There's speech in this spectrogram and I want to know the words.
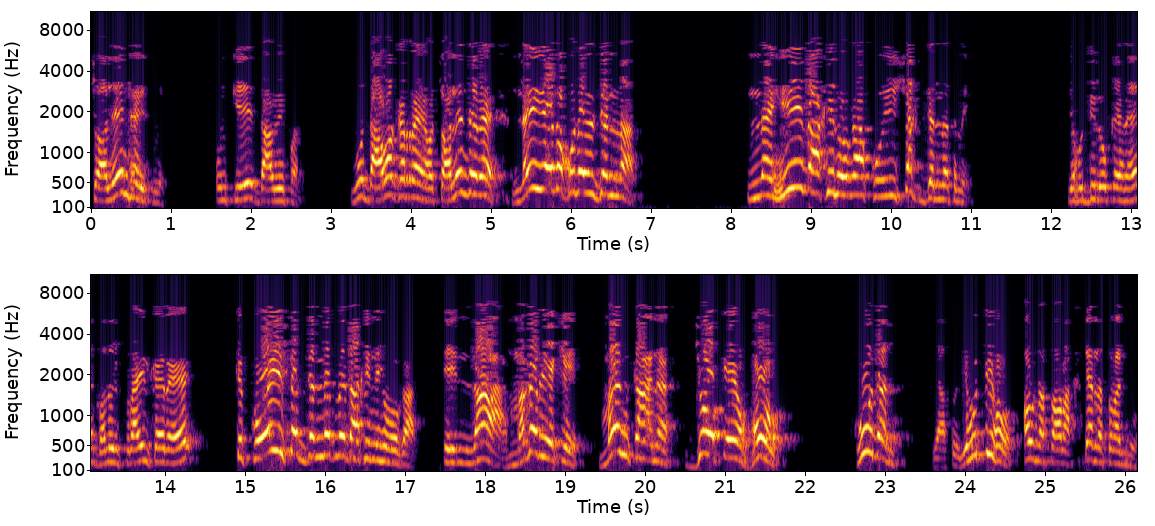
चैलेंज है इसमें, उनके दावे पर। वो दावा कर रहे हैं और चैलेंज दे रहे हैं नहीं है तो खुलल जन्ना. नहीं दाखिल होगा कोई शख्स जन्नत में। यहूदी लोग कह रहे हैं, बनो इसराइल कह रहे हैं कि कोई सब जन्नत में दाखिल नहीं होगा। इल्ला मगर ये के मन का न जो के हो खुदन या तो यहूदी हो और नसारा, या नसरानी हो।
